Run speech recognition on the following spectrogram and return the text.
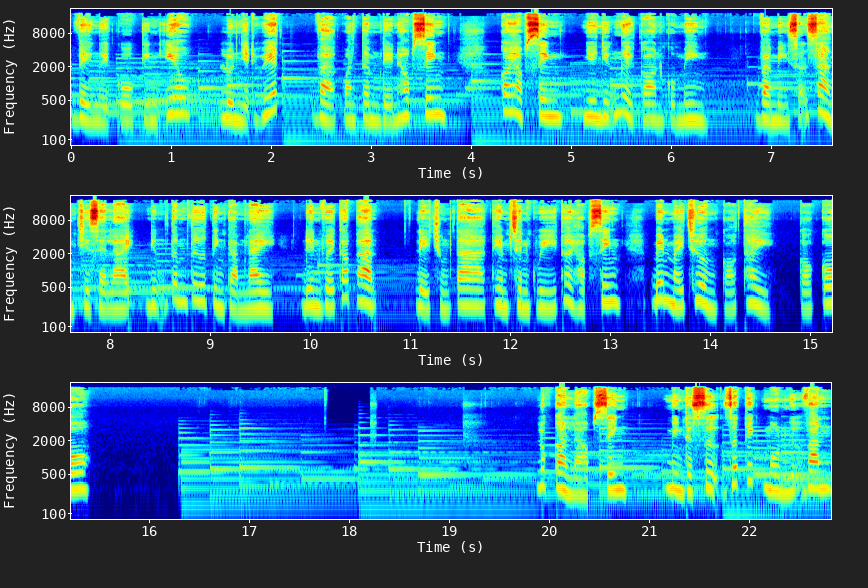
về người cô kính yêu, luôn nhiệt huyết và quan tâm đến học sinh, coi học sinh như những người con của mình. Và mình sẵn sàng chia sẻ lại những tâm tư tình cảm này đến với các bạn để chúng ta thêm trân quý thời học sinh bên mái trường có thầy, có cô. Lúc còn là học sinh, mình thật sự rất thích môn ngữ văn.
